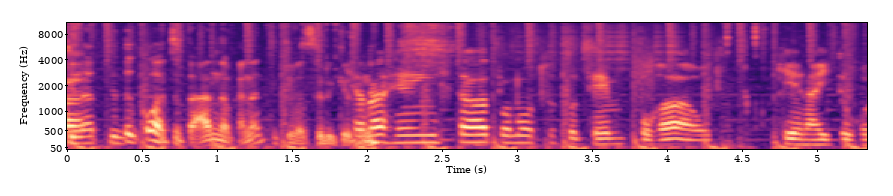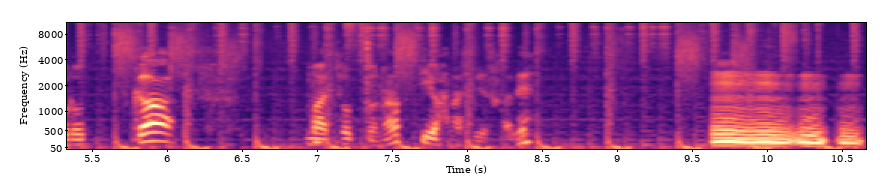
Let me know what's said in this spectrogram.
ちなってとこはちょっとあんのかなって気はするけど、ねキャナ、編した後のちょっとテンポが落ち着けないところが、まあちょっとなっていう話ですかね。うんうんうんうん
